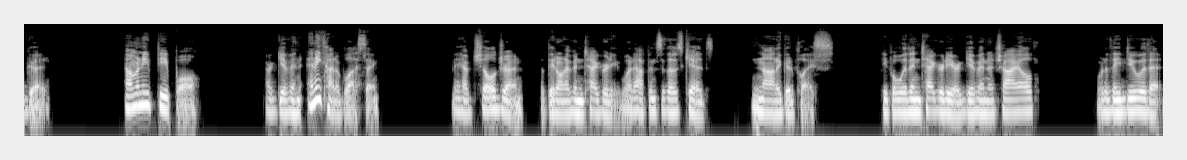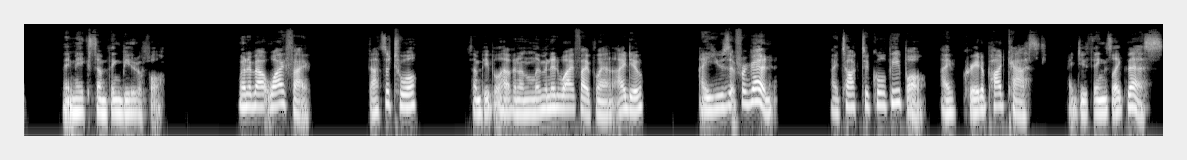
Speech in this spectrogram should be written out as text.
Good. How many people are given any kind of blessing? They have children, but they don't have integrity. What happens to those kids? Not a good place. People with integrity are given a child. What do they do with it? They make something beautiful. What about Wi-Fi? That's a tool. Some people have an unlimited Wi-Fi plan. I do. I use it for good. I talk to cool people. I create a podcast. I do things like this.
